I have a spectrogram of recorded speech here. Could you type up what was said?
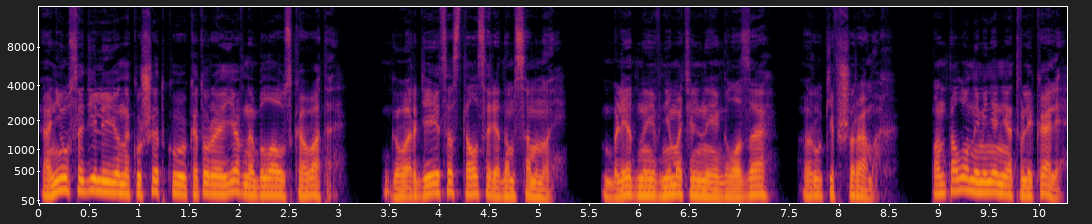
Они усадили ее на кушетку, которая явно была узковата. Гвардеец остался рядом со мной. Бледные внимательные глаза, руки в шрамах. Панталоны меня не отвлекали.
